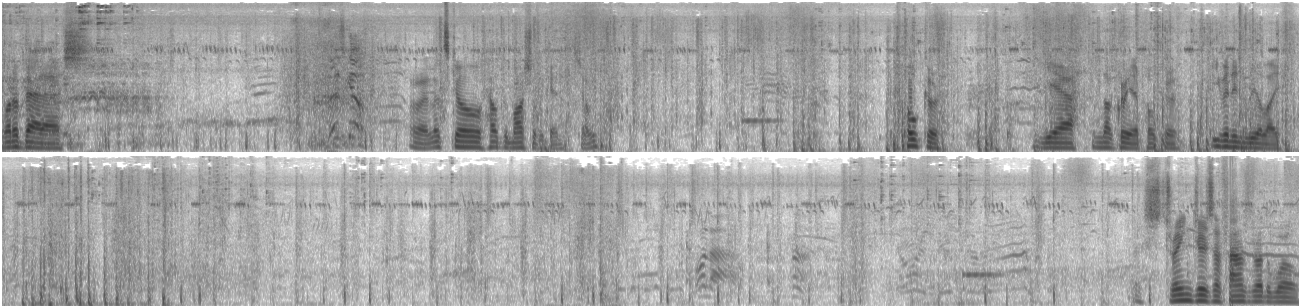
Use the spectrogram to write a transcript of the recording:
What a badass. Let's go. Alright, let's go help the marshal again, shall we? Poker. Yeah, I'm not great at poker. Even in real life. Strangers are found throughout the world.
